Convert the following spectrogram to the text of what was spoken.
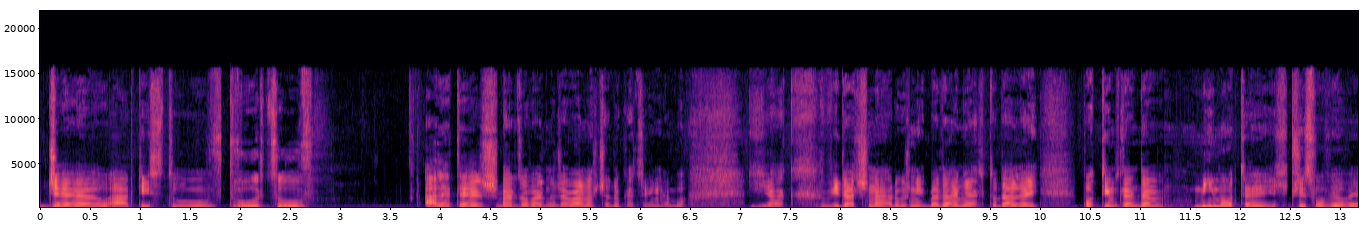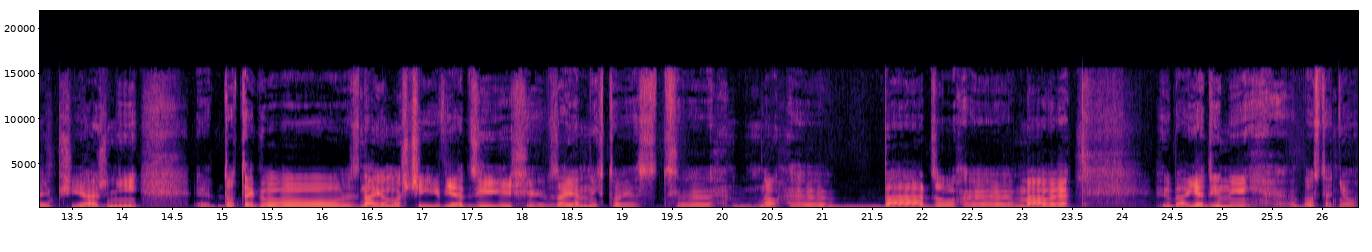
dzieł artystów, twórców ale też bardzo ważna działalność edukacyjna, bo jak widać na różnych badaniach, to dalej pod tym względem, mimo tej przysłowiowej przyjaźni, do tego znajomości i wiedzy wzajemnych to jest e, no, e, bardzo e, małe chyba jedyny, ostatnio,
